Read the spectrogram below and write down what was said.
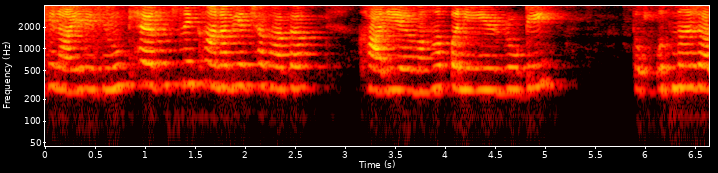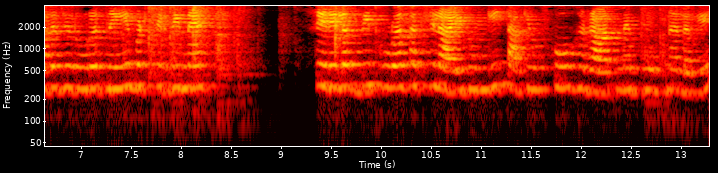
खिला ही देती हूँ। खैर, उसने खाना भी अच्छा खासा खा लिया है वहाँ, पनीर, रोटी तो उतना ज़्यादा ज़रूरत नहीं है बट फिर भी मैं सेरेलक भी थोड़ा सा खिला ही दूँगी, ताकि उसको रात में भूख ना लगे।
